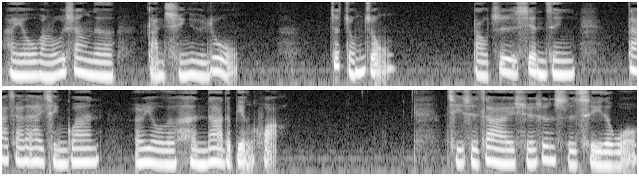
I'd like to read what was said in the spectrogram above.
还有网络上的感情语录，这种种，导致现今大家的爱情观而有了很大的变化。其实，在学生时期的我，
